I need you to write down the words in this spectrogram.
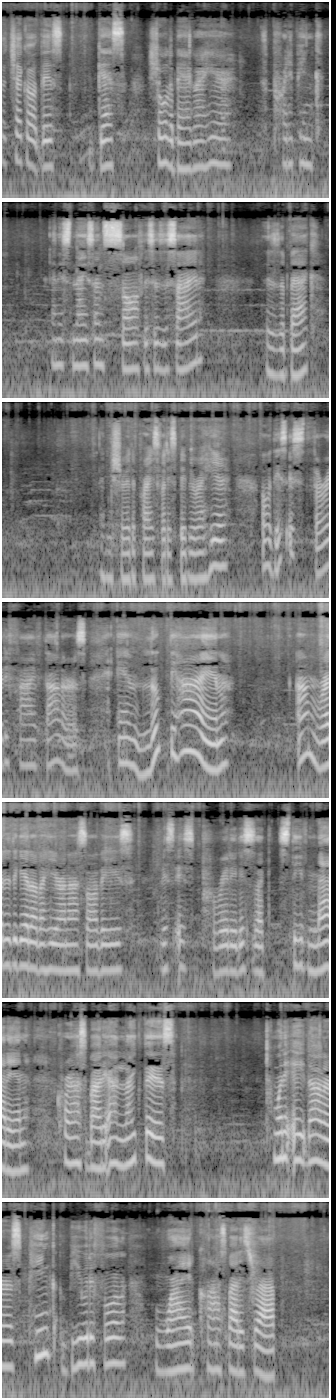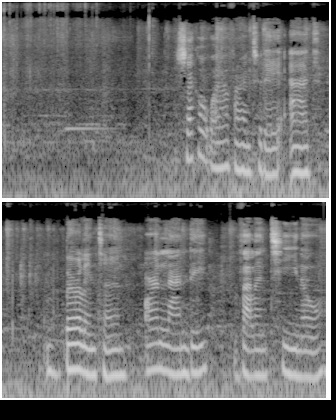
So check out this Guess shoulder bag right here. It's pretty pink. And it's nice and soft. This is the side. This is the back. Let me show you the price for this baby right here. Oh, this is $35. And look behind. I'm ready to get out of here and I saw these. This is pretty. This is like Steve Madden crossbody. I like this. $28. Pink, beautiful wide crossbody strap. Check out what I found today at Burlington Orlando Valentino.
